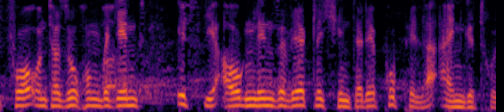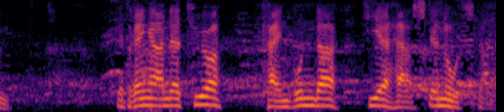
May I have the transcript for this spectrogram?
Voruntersuchung beginnt. Ist die Augenlinse wirklich hinter der Pupille eingetrübt? Gedränge an der Tür, kein Wunder, hier herrscht der Notstand.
